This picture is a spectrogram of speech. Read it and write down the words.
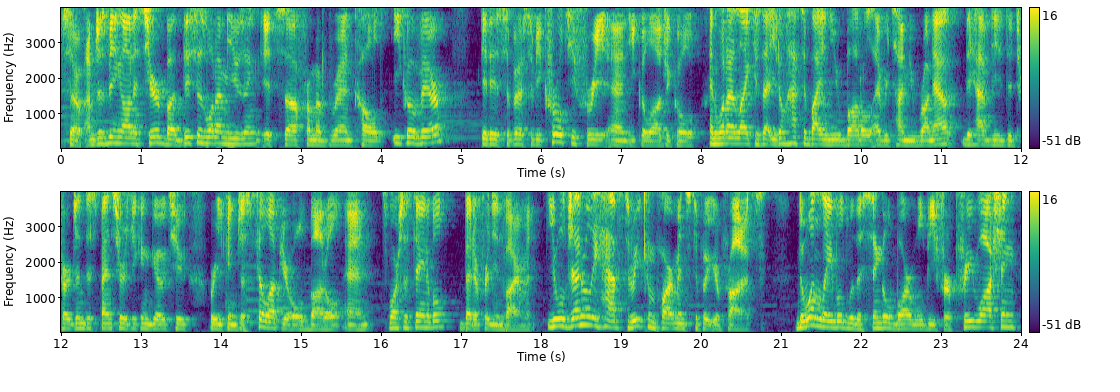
So I'm just being honest here, but this is what I'm using. It's uh, from a brand called Ecover. It is supposed to be cruelty-free and ecological. And what I like is that you don't have to buy a new bottle every time you run out. They have these detergent dispensers you can go to where you can just fill up your old bottle and it's more sustainable, better for the environment. You will generally have three compartments to put your products. The one labeled with a single bar will be for pre-washing,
